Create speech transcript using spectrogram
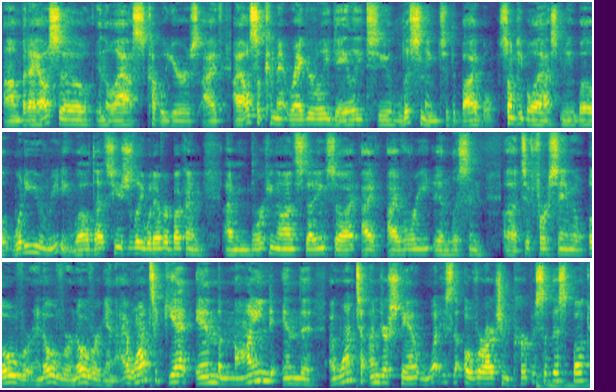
um, but I also in the last couple years I've I also commit regularly daily to listening to the Bible. Some people ask me, "Well, what are you reading?" Well, that's usually whatever book I'm I'm working on studying. So I I, I read and listen uh, to First Samuel over and over and over again. I want to get in the mind in the. I want to understand what is the overarching purpose of this book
